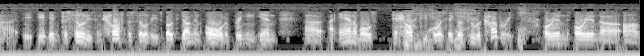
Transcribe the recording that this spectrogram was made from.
uh, in facilities, in health facilities, both young and old, of bringing in uh, animals to help oh, people yeah, as they yeah. go through recovery, yeah. or in or in uh, uh,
